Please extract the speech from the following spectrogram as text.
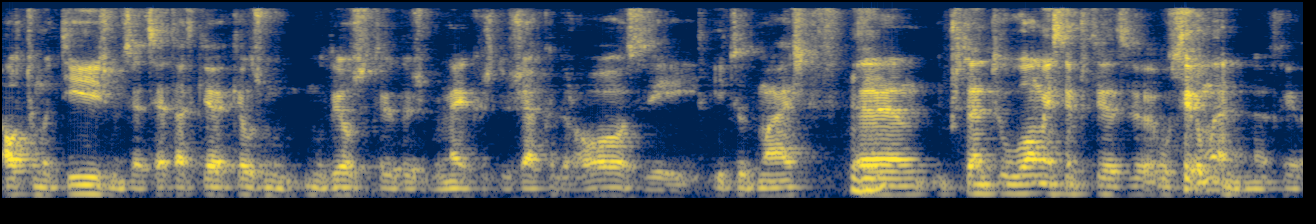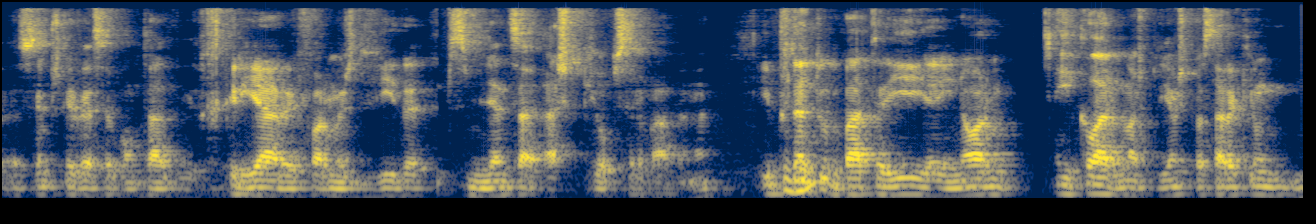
automatismos, etc. Aqueles modelos de, das bonecas do Jacques de Rose e, e tudo mais. Uhum. Uh, portanto, o homem sempre teve, o ser humano, sempre teve essa vontade de recriar formas de vida semelhantes às que observava. Não é? E, portanto, uhum. o debate aí é enorme e, claro, nós podíamos passar aqui um,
